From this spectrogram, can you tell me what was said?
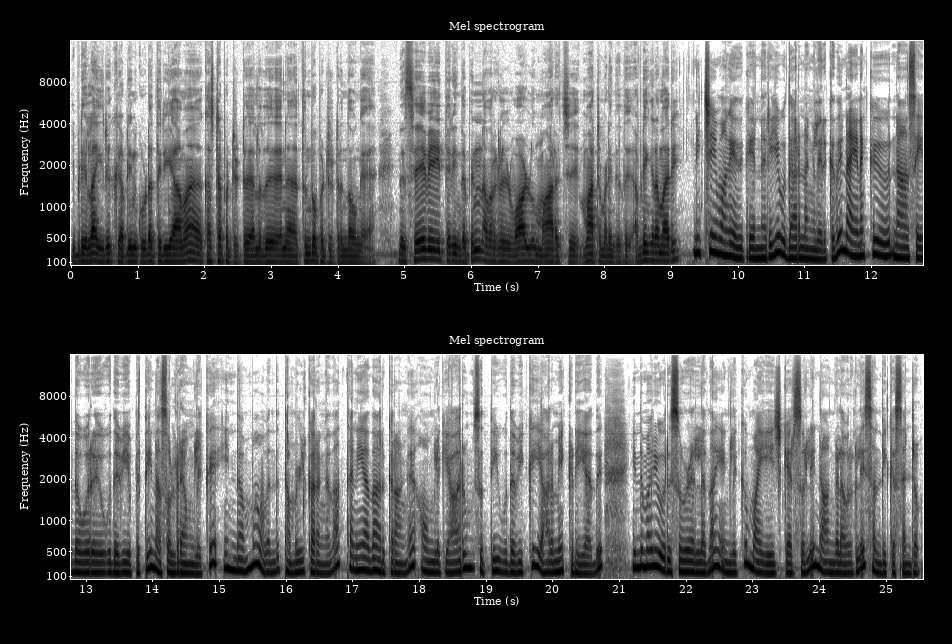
இப்படியெல்லாம் இருக்குது அப்படின்னு கூட தெரியாமல் கஷ்டப்பட்டுட்டு அல்லது என்ன துன்பப்பட்டுட்டு இருந்தவங்க இந்த சேவையை தெரிந்த பின் அவர்கள் வாழ்வு மாறச்சு மாற்றமடைந்தது அப்படிங்கிற மாதிரி? நிச்சயமாக இதுக்கு நிறைய உதாரணங்கள் இருக்குது. நான் எனக்கு நான் செய்த ஒரு உதவியை பற்றி நான் சொல்கிறேன் உங்களுக்கு. இந்த அம்மா வந்து தமிழ்காரங்க தான். தனியாக தான் இருக்கிறாங்க. அவங்களுக்கு யாரும் சுற்றி உதவிக்கு யாருமே கிடையாது. இந்த மாதிரி ஒரு சூழலில் தான் எங்களுக்கு மை ஏஜ் கேர் சொல்லி நாங்கள் அவர்களை சந்திக்க சென்றோம்.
